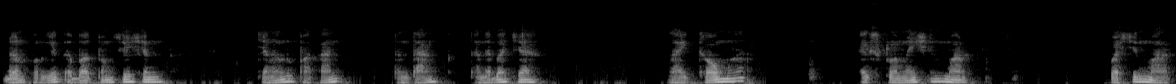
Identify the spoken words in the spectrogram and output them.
don't forget about punctuation. Jangan lupakan tentang tanda baca, like comma, exclamation mark, question mark,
